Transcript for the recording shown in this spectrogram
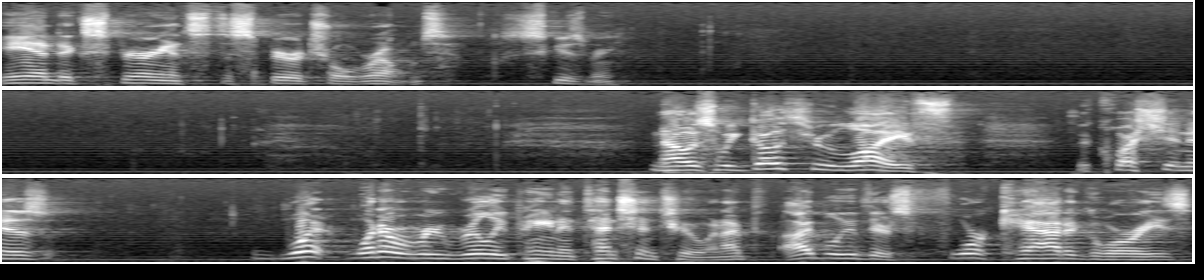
and experience the spiritual realms. Excuse me. Now, as we go through life, the question is what, what are we really paying attention to? And I, I believe there's four categories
